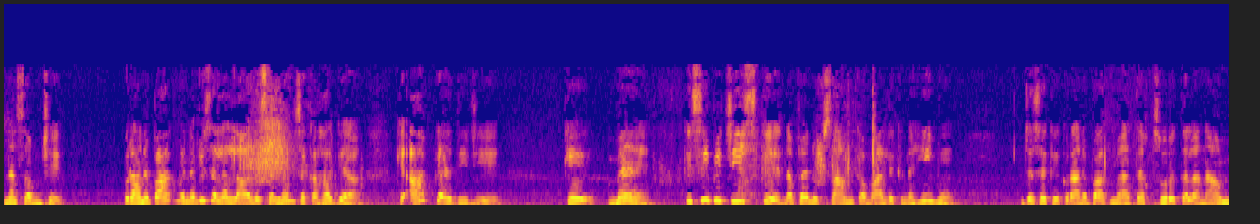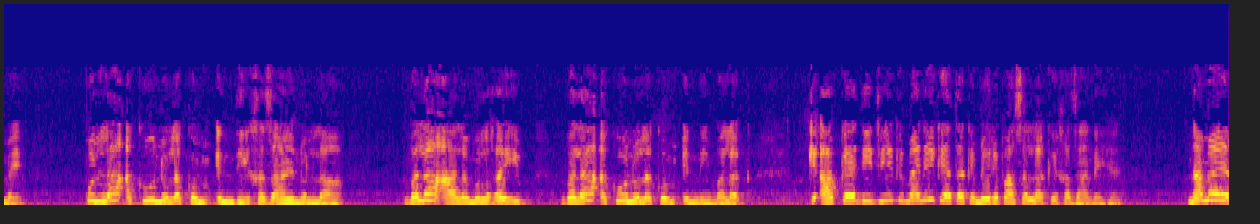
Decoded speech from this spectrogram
نہ سمجھے۔ قرآن پاک میں نبی صلی اللہ علیہ وسلم سے کہا گیا کہ آپ کہہ دیجیے کہ میں کسی بھی چیز کے نفع نقصان کا مالک نہیں ہوں۔ جیسے کہ قرآن پاک میں آتا ہے سورت النام میں اللہ اکول الکم اندی خزائن اللہ ولا عالم الغیب، ولا اکول الکم انی ملک۔ کہ آپ کہہ دیجیے کہ میں نہیں کہتا کہ میرے پاس اللہ کے خزانے ہیں۔ نہ میں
